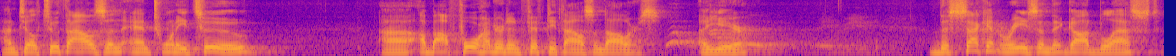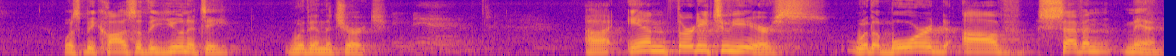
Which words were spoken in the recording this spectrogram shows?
until 2022, uh, about $450,000 a year. The second reason that God blessed was because of the unity within the church. Uh, in 32 years, with a board of seven men,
